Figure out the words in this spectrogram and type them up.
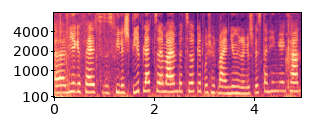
Äh, mir gefällt es, dass es viele Spielplätze in meinem Bezirk gibt, wo ich mit meinen jüngeren Geschwistern hingehen kann.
